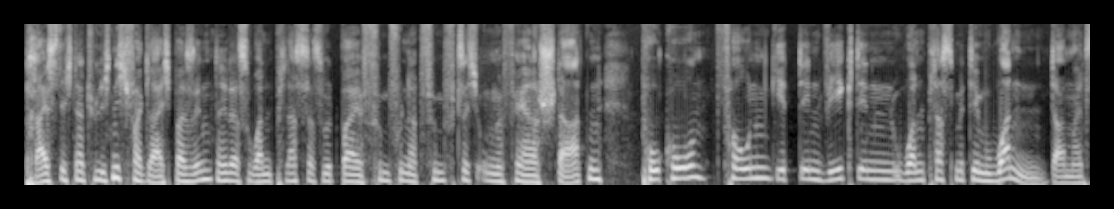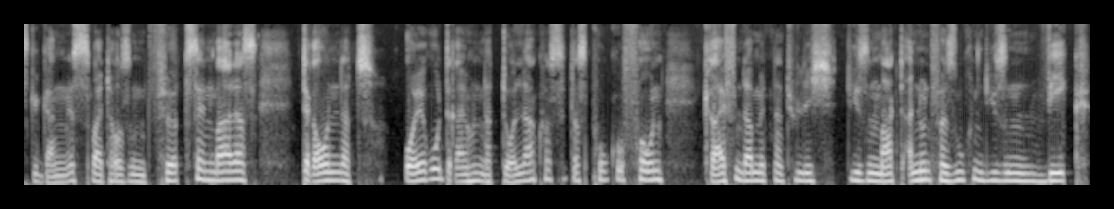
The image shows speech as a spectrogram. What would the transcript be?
preislich natürlich nicht vergleichbar sind. Ne? Das OnePlus, das wird bei 550 ungefähr starten Poco Phone geht den Weg, den OnePlus mit dem One damals gegangen ist. 2014 war das 300 Euro, 300 Dollar kostet das Poco Phone, greifen damit natürlich diesen Markt an und versuchen diesen Weg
